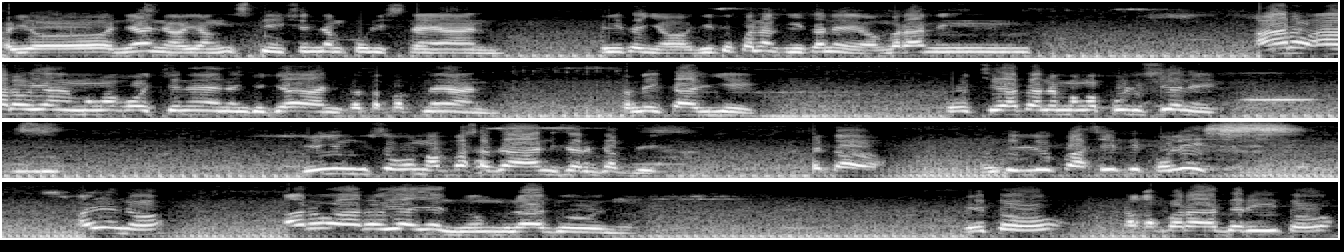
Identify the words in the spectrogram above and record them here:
Ayun, yan o, yung station ng police na yan. Kita nyo, dito pa lang kita na yun. Maraming araw-araw yan, mga kotse na yan, nandiyan dyan, sa tapat na yan, sa may kalye. Kotse yata ng mga pulis yan eh. Yun yung gusto ko mapasadaan ni Sir Gab eh. Ito, Muntinlupa City Police. Ayan o, araw-araw yan yan, no, mula doon. Ito, oh, nakaparada rito,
